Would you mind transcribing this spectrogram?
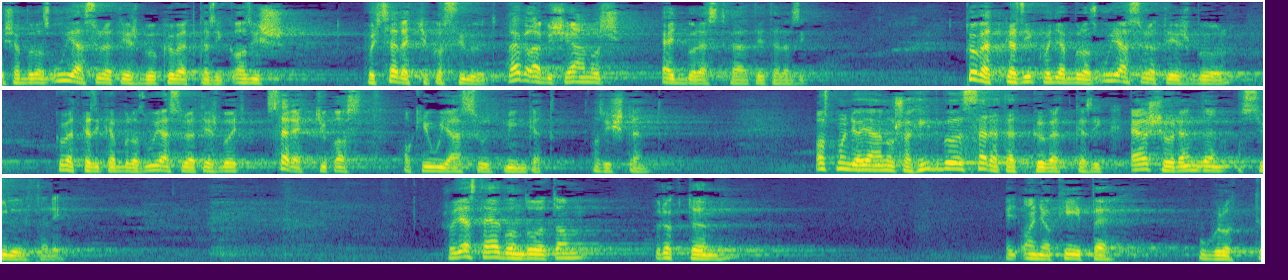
és ebből az újjászületésből következik az is, hogy szeretjük a szülőt. Legalábbis János egyből ezt feltételezi. Következik, hogy ebből az újjászületésből, következik ebből az újjászületésből, hogy szeretjük azt, aki újjászült minket, az Istent. Azt mondja János, a hitből szeretet következik, első renden a szülő felé. És hogy ezt elgondoltam, rögtön egy anya képe ugrott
